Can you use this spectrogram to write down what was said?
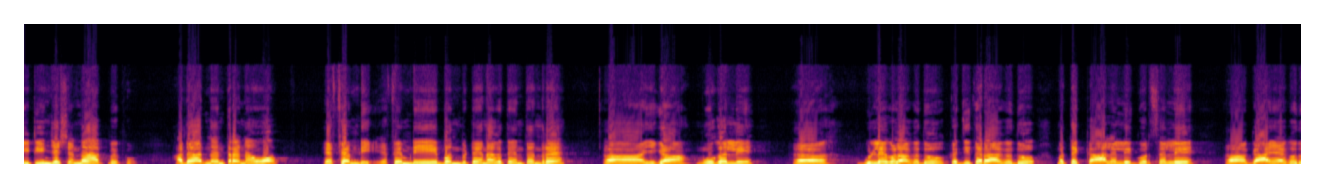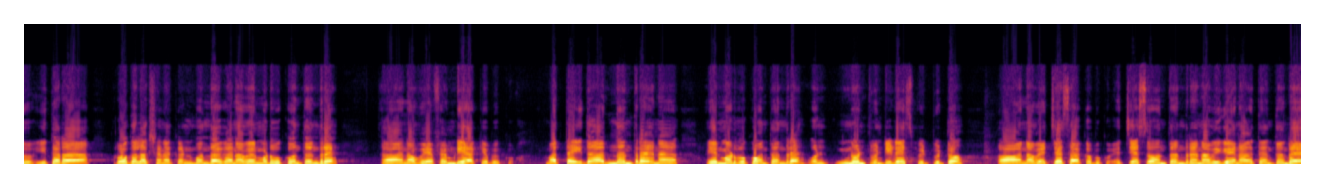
ಇ ಟಿ ಇಂಜೆಕ್ಷನ್ನ ಹಾಕಬೇಕು. ಅದಾದ ನಂತರ ನಾವು F M D F M D ಬಂದ್ಬಿಟ್ಟು ಏನಾಗುತ್ತೆ ಅಂತಂದರೆ ಈಗ ಮೂಗಲ್ಲಿ ಗುಳ್ಳೆಗಳಾಗೋದು, ಕಜ್ಜಿ ಥರ ಆಗೋದು, ಮತ್ತು ಕಾಲಲ್ಲಿ, ಗೊರ್ಸಲ್ಲಿ ಗಾಯ ಆಗೋದು, ಈ ಥರ ರೋಗ ಲಕ್ಷಣ ಕಂಡು ಬಂದಾಗ ನಾವೇನು ಮಾಡಬೇಕು ಅಂತಂದರೆ ನಾವು ಎಫ್ ಎಂ ಡಿ ಹಾಕಬೇಕು ಮತ್ತು ಇದಾದ ನಂತರ ಏನ, ಏನು ಮಾಡಬೇಕು ಅಂತಂದರೆ, ಒಂದು, ಇನ್ನೊಂದು ಟ್ವೆಂಟಿ ಡೇಸ್ ಬಿಟ್ಬಿಟ್ಟು ನಾವು ಎಚ್ ಎಸ್ ಹಾಕೋಬೇಕು. ಎಚ್ ಎಸ್ ಅಂತಂದರೆ ನಾವೀಗ ಏನಾಗುತ್ತೆ ಅಂತಂದರೆ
